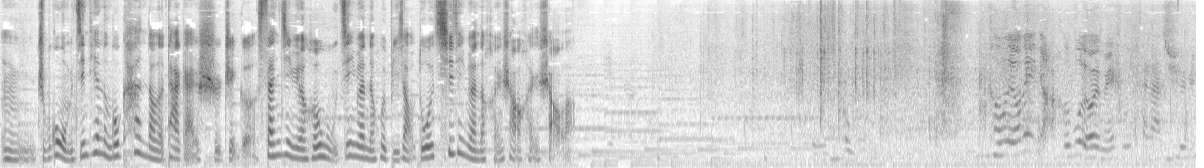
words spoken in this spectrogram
嗯，只不过我们今天能够看到的大概是这个三进院和五进院的会比较多，七进院的很少很少了。可能留那点儿和不留也没什么太大区别。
